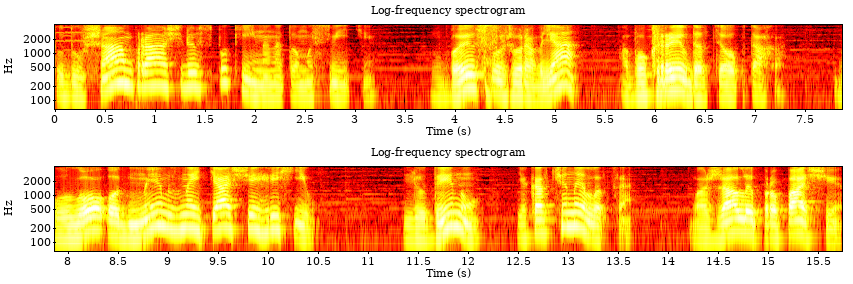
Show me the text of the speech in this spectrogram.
то душам пращурів спокійно на тому світі. Вбивство журавля або кривда в цього птаха було одним з найтяжчих гріхів. Людину, яка вчинила це, вважали пропащою,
